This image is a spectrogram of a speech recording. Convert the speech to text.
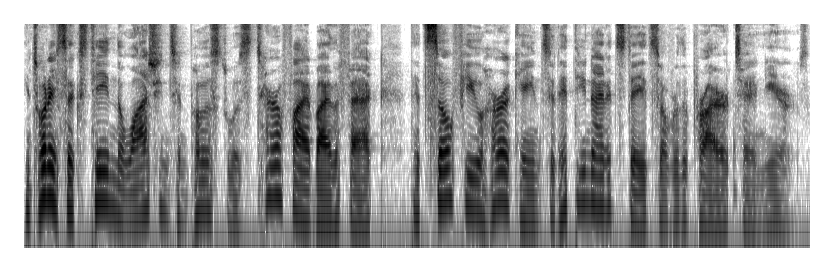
In 2016, the Washington Post was terrified by the fact that so few hurricanes had hit the United States over the prior 10 years.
